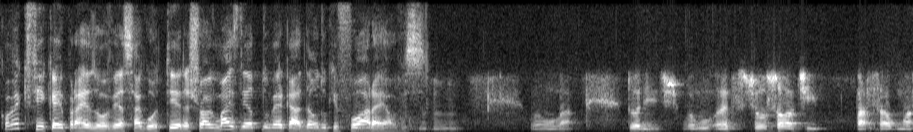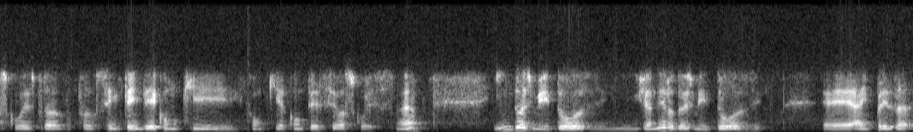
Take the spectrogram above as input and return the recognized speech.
Como é que fica aí para resolver essa goteira? Chove mais dentro do Mercadão do que fora, Elvis? Uhum. Vamos lá. Tony, vamos, antes deixa eu só te passar algumas coisas para você entender como que, como que aconteceu as coisas. Né? Em 2012, em janeiro de 2012, é, a empresa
